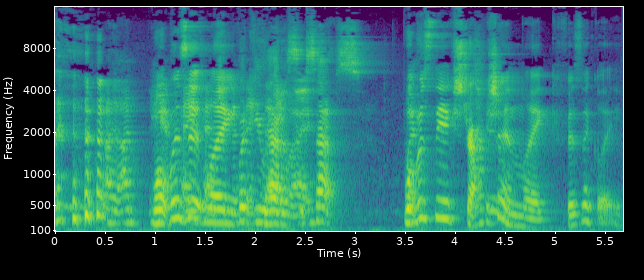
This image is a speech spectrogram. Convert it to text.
Whatever. I, I What was it like- to But you had a success. what was the extraction like physically?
